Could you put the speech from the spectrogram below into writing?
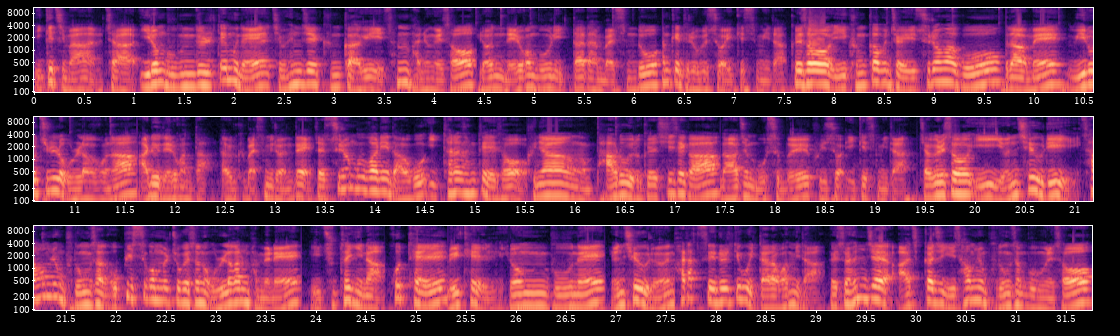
있겠지만 자 이런 부분들 때문에 지금 현재 금값이 선 반영해서 이런 내려간 부분이 있다라는 말씀도 함께 드려볼 수가 있겠습니다. 그래서 이 금값은 저희 수렴하고 그 다음에 위로 찔러 올라가거나 아래로 내려간다 이렇게 말씀드렸는데 자, 수렴 구간이 나오고 이탈한 상태에서 그냥 바로 이렇게 시세가 나아진 모습을 볼 수가 있겠습니다. 자 그래서 이 연체율이 상업용 부동산 부동산 오피스 건물 쪽에서는 올라가는 반면에 이 주택이나 호텔, 리테일 이런 부분의 연체율은 하락세를 띠고 있다라고 합니다. 그래서 현재 아직까지 이 사업용 부동산 부분에서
